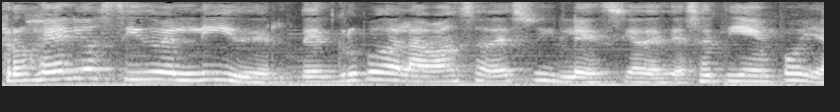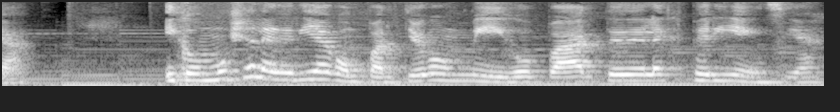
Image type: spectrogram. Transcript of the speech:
Rogelio ha sido el líder del grupo de alabanza de su iglesia desde hace tiempo ya y con mucha alegría compartió conmigo parte de la experiencia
